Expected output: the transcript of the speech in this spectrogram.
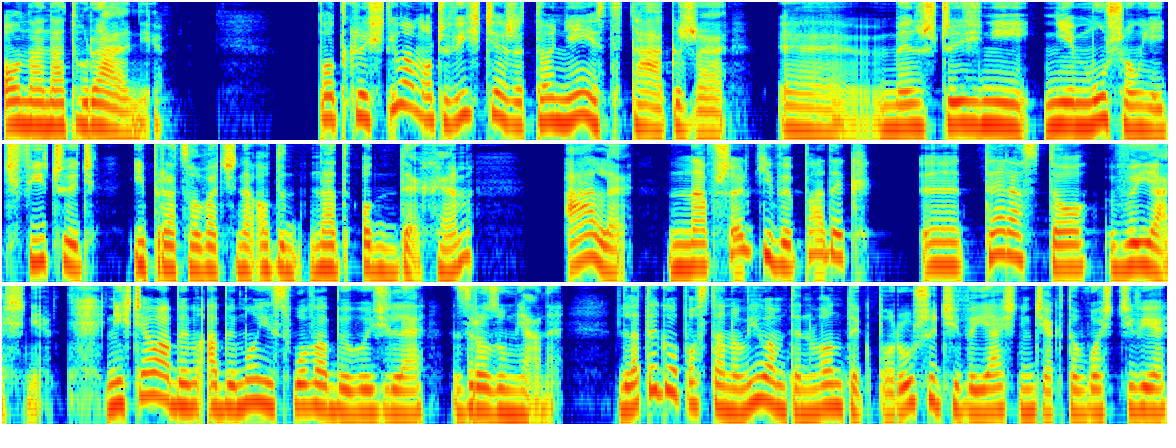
ona naturalnie. Podkreśliłam oczywiście, że to nie jest tak, że mężczyźni nie muszą jej ćwiczyć i pracować na od, nad oddechem, ale na wszelki wypadek e, teraz to wyjaśnię. Nie chciałabym, aby moje słowa były źle zrozumiane. Dlatego postanowiłam ten wątek poruszyć i wyjaśnić, jak to właściwie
